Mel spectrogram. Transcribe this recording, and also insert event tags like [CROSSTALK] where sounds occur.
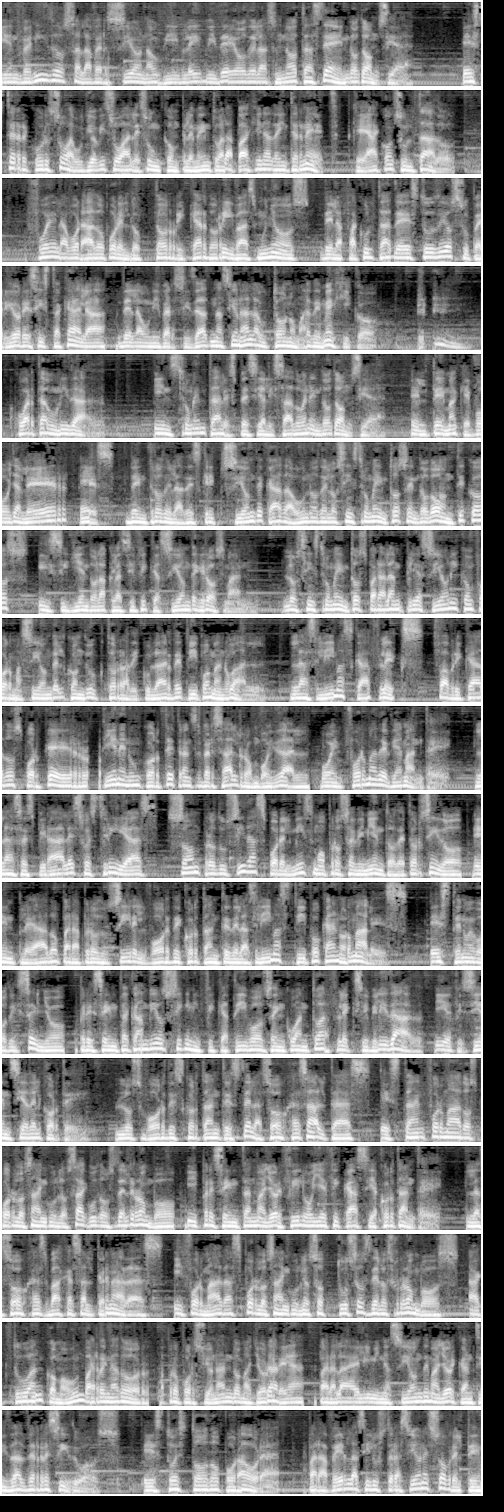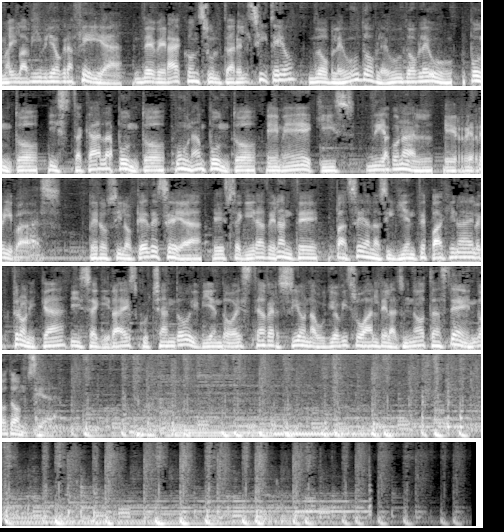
Bienvenidos a la versión audible y video de las notas de endodoncia. Este recurso audiovisual es un complemento a la página de internet que ha consultado. Fue elaborado por el Dr. Ricardo Rivas Muñoz, de la Facultad de Estudios Superiores Iztacala, de la Universidad Nacional Autónoma de México. [CLEARS THROAT] Cuarta unidad. Instrumental especializado en endodoncia. El tema que voy a leer es, dentro de la descripción de cada uno de los instrumentos endodónticos, y siguiendo la clasificación de Grossman. Los instrumentos para la ampliación y conformación del conducto radicular de tipo manual. Las limas K-Flex, fabricados por Kerr, tienen un corte transversal romboidal, o en forma de diamante. Las espirales o estrías, son producidas por el mismo procedimiento de torcido, empleado para producir el borde cortante de las limas tipo K normales. Este nuevo diseño, presenta cambios significativos en cuanto a flexibilidad, y eficiencia del corte. Los bordes cortantes de las hojas altas, están formados por los ángulos agudos del rombo, y presentan mayor filo y eficacia cortante. Las hojas bajas alternadas, y formadas por los ángulos obtusos de los rombos, actúan como un barrenador, proporcionando mayor área, para la eliminación de mayor cantidad de residuos. Esto es todo por ahora. Para ver las ilustraciones sobre el tema y la bibliografía, deberá consultar el sitio www.istacala.unam.mx, diagonal, R. Rivas. Pero si lo que desea, es seguir adelante, pase a la siguiente página electrónica, y seguirá escuchando y viendo esta versión audiovisual de las notas de endodoncia.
